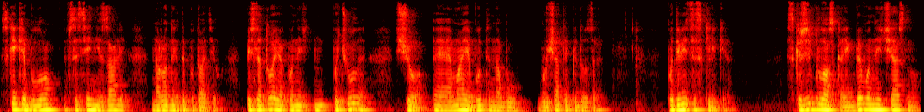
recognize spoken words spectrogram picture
скільки було в сесійній залі народних депутатів. Після того, як вони почули, що е, має бути набу, вручати підозри. Подивіться, скільки. Скажіть, будь ласка, якби вони чесно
